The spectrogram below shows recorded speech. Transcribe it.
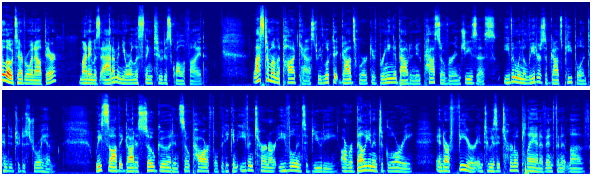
Hello to everyone out there. My name is Adam, and you are listening to Disqualified. Last time on the podcast, we looked at God's work of bringing about a new Passover in Jesus, even when the leaders of God's people intended to destroy him. We saw that God is so good and so powerful that he can even turn our evil into beauty, our rebellion into glory, and our fear into his eternal plan of infinite love.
